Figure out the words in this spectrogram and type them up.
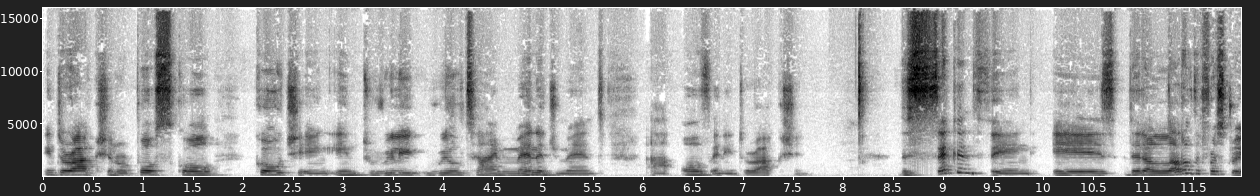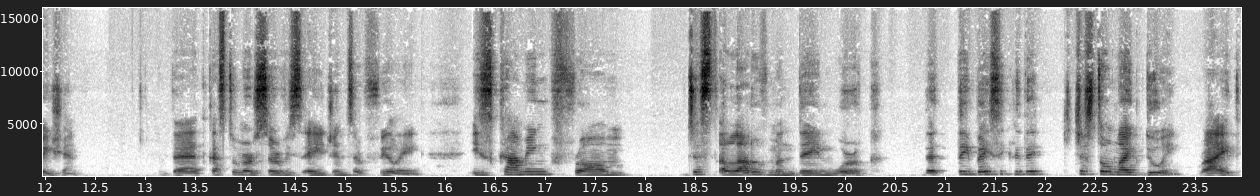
interaction or post call coaching into really real time management uh, of an interaction. The second thing is that a lot of the frustration that customer service agents are feeling is coming from just a lot of mundane work that they basically they just don't like doing right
